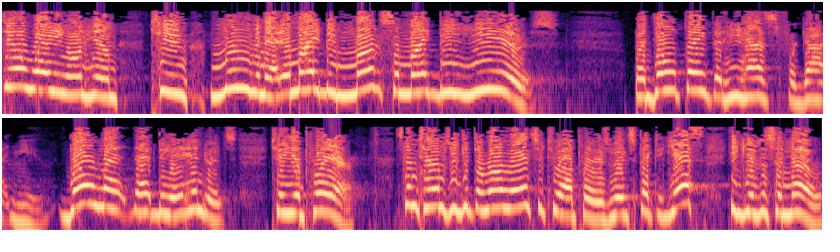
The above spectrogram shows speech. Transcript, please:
still waiting on Him to move in that, it might be months, it might be years. But don't think that He has forgotten you. Don't let that be a hindrance to your prayer. Sometimes we get the wrong answer to our prayers. We expect a yes, He gives us a no.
